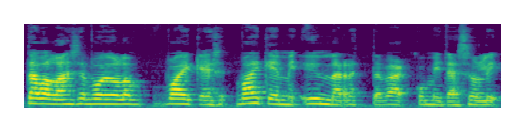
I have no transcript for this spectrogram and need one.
tavallaan se voi olla vaikea, vaikeammin ymmärrettävä kuin mitä se oli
